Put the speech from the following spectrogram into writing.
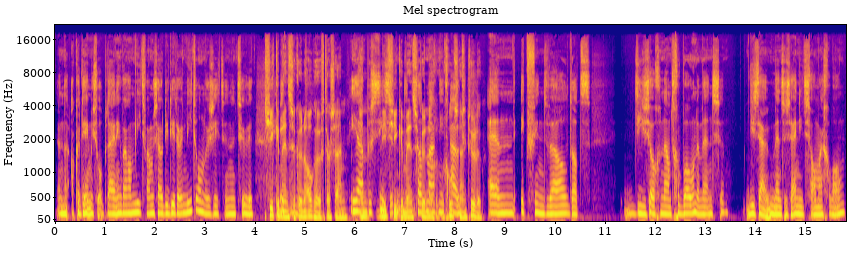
Een academische opleiding, waarom niet? Waarom zouden die er niet onder zitten natuurlijk? Chique mensen kunnen ook hufter zijn. Ja, en precies. Niet chique mensen kunnen goed uit. zijn, natuurlijk. En ik vind wel dat die zogenaamd gewone mensen... die zijn, mensen zijn niet zomaar gewoon...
